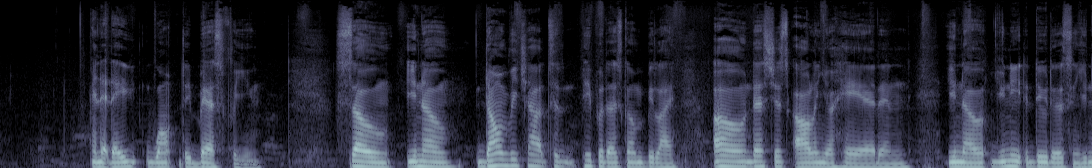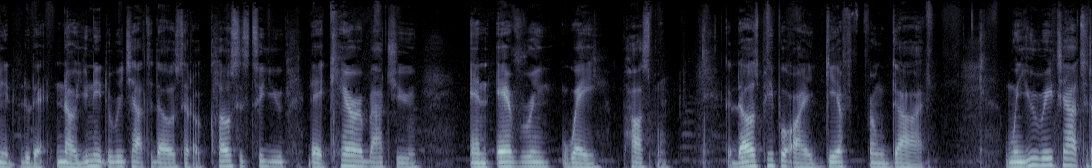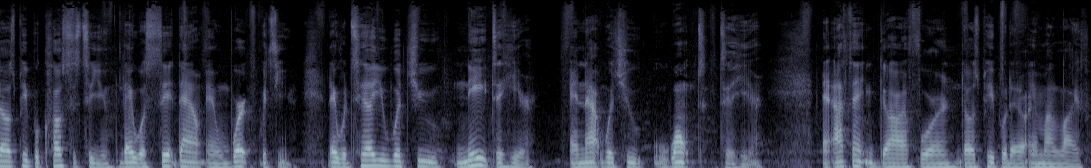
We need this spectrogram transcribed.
and that they want the best for you. So, you know, don't reach out to people that's going to be like, oh, that's just all in your head and, you know, you need to do this and you need to do that. No, you need to reach out to those that are closest to you, that care about you in every way possible. Those people are a gift from God. When you reach out to those people closest to you, they will sit down and work with you. They will tell you what you need to hear and not what you want to hear. And I thank God for those people that are in my life.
